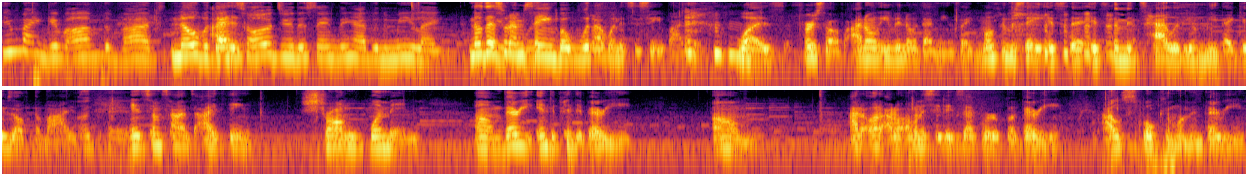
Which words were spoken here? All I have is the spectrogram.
you might give off the vibes. no, but that I is told you the same thing happened to me. Like, no. That's what I'm saying. But what I wanted to say about it was first off, I don't even know what that means. Like most people say, it's the it's the mentality of me that gives off the vibes. Okay. And sometimes I think strong women, um, very independent, very um, I don't I don't I want to say the exact word, but very outspoken women, very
